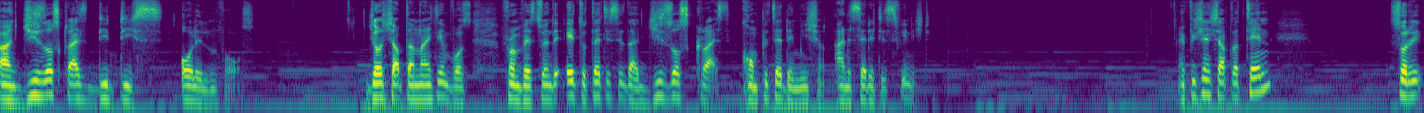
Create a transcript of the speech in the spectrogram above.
And Jesus Christ did this all alone for us. John chapter 19, verse from verse 28 to 30 says that Jesus Christ completed the mission and he said it is finished. Ephesians chapter 10, sorry,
